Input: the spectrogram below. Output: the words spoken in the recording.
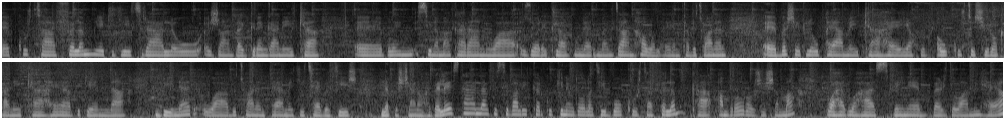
کورتە فیلم یەکێکی ترە لەو ژانرە گرنگانەی کە بڵین سینەماکاران و زۆرێک لە هوەرمەندان هەوڵ ئەیەن کە بتوانن بەشێک لەو پەیامەی کە هەیە یاخود ئەو کورتە چیرۆکانی کە هەیە بگەێنە بینەر و بتوانن پامێکی تایبەتیش لە پشتیانەوە هەبێ لە ئێستا لە فیسیڤالی کەرککی نێودەوڵەتی بۆ کورتە فلم کە ئەمڕۆ ڕۆژی شەمە و هەروەها سبینێ بەردەوامی هەیە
